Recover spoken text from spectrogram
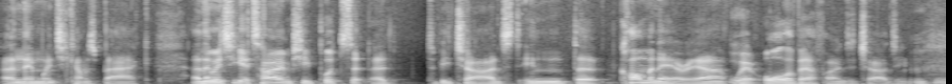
And then when she comes back, and then when she gets home, she puts it at, to be charged in the common area where all of our phones are charging. Mm-hmm.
